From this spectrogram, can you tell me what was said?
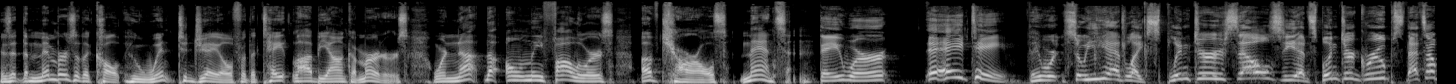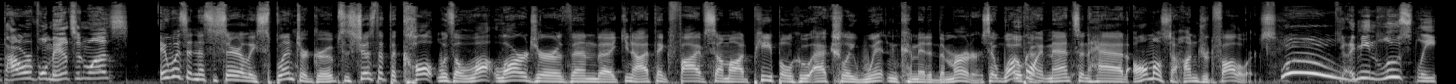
is that the members of the cult who went to jail for the Tate LaBianca murders were not the only followers of Charles Manson. They were the A team. they were so he had like splinter cells. He had splinter groups. That's how powerful Manson was. It wasn't necessarily splinter groups. It's just that the cult was a lot larger than the, you know, I think five some odd people who actually went and committed the murders. At one Okay. point, Manson had almost 100 followers. Woo! I mean, loosely,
